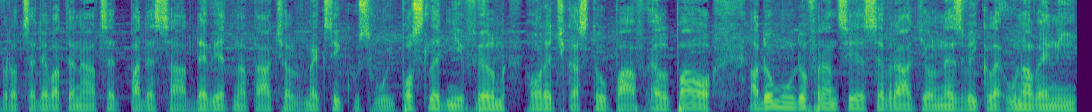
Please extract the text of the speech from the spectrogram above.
V roce 1959 natáčel v Mexiku svůj poslední film Horečka stoupá v El Pao a domů do Francie se vrátil nezvykle unavený.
